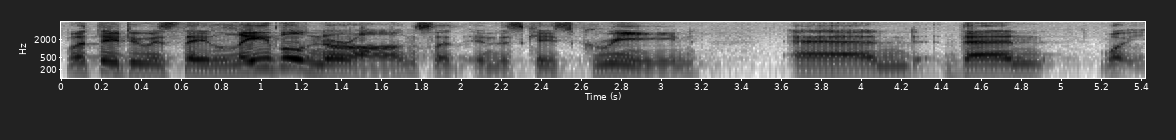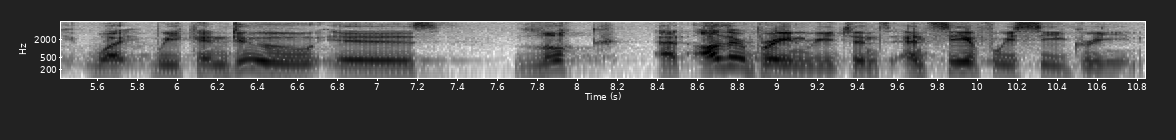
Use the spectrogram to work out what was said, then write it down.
what they do is they label neurons, in this case green, and then what, what we can do is look at other brain regions and see if we see green.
